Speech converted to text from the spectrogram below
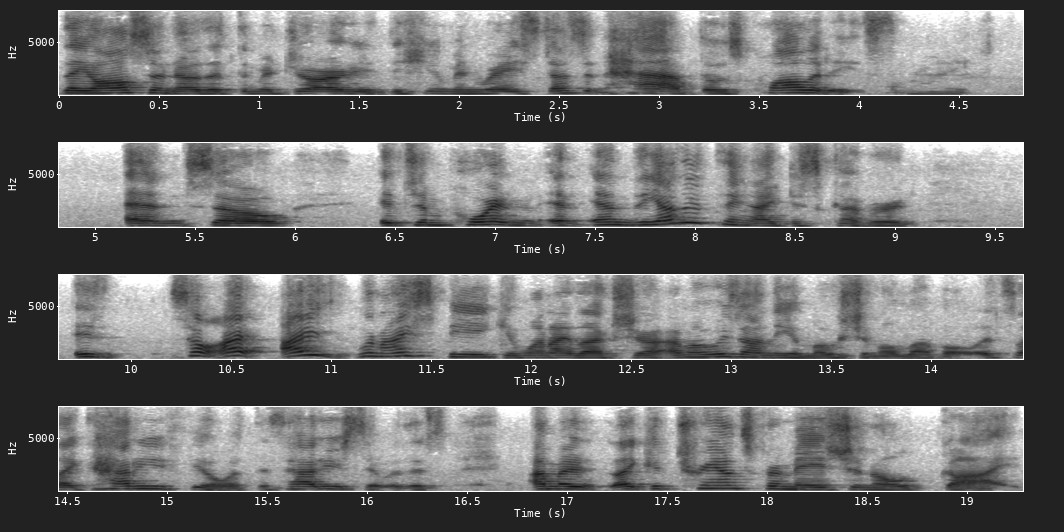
they also know that the majority of the human race doesn't have those qualities. Right. And so it's important. And and the other thing I discovered is so I, I when I speak and when I lecture, I'm always on the emotional level. It's like, how do you feel with this? How do you sit with this? I'm a like a transformational guide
